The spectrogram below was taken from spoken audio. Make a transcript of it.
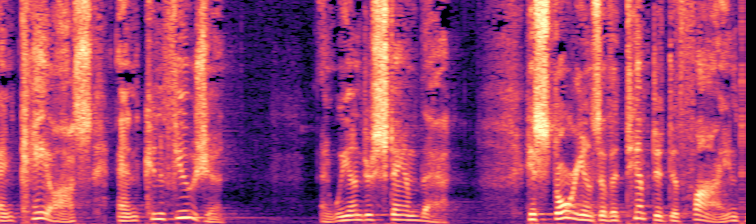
and chaos and confusion. And we understand that. Historians have attempted to find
